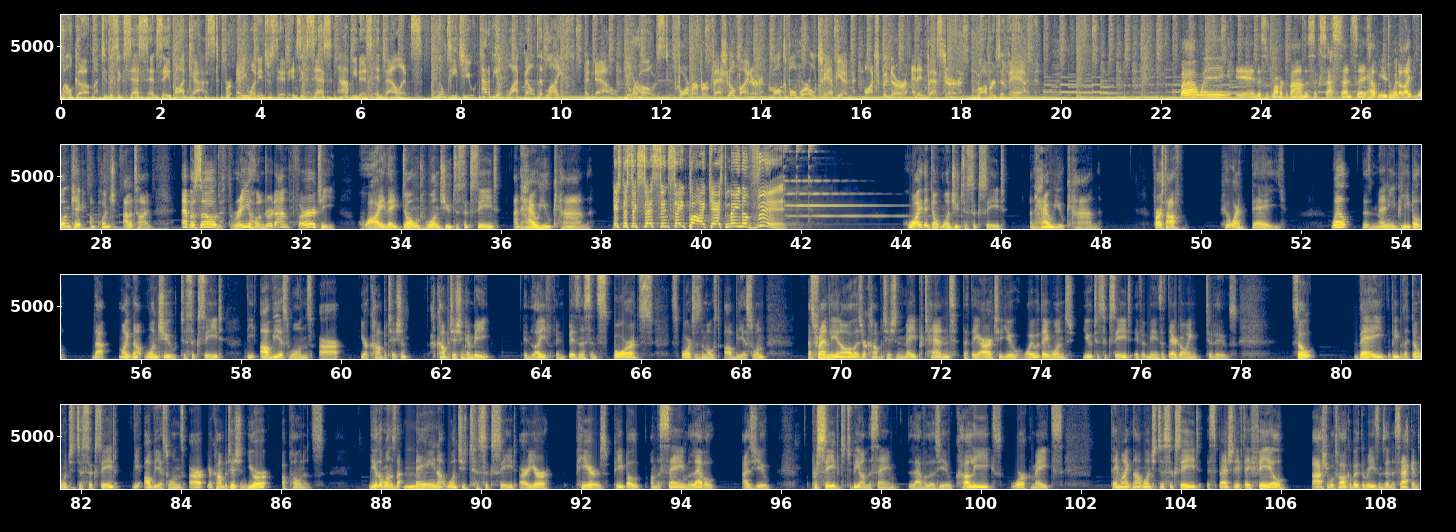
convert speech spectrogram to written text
Welcome to the Success Sensei podcast for anyone interested in success, happiness, and balance. We'll teach you how to be a black belt at life. And now, your host, former professional fighter, multiple world champion, entrepreneur, and investor, Robert Devane. Bowing in. This is Robert Devane, the Success Sensei, helping you to win a life one kick and punch at a time. Episode 330 Why They Don't Want You to Succeed and How You Can. It's the Success Sensei Podcast main event. Why They Don't Want You to Succeed and How You Can. First off, who are they? Well, there's many people that might not want you to succeed the obvious ones are your competition. A competition can be in life, in business, in sports. Sports is the most obvious one. As friendly and all as your competition may pretend that they are to you, why would they want you to succeed if it means that they're going to lose? So, they, the people that don't want you to succeed, the obvious ones are your competition, your opponents. The other ones that may not want you to succeed are your peers, people on the same level as you, perceived to be on the same level as you, colleagues, workmates. They might not want you to succeed, especially if they feel. Asher will talk about the reasons in a second.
